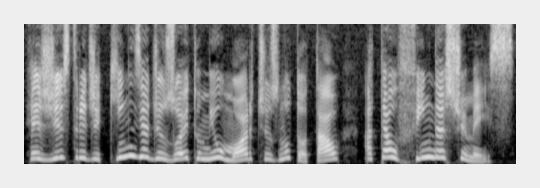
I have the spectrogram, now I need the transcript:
registre de 15 a 18 mil mortes no total até o fim deste mês.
